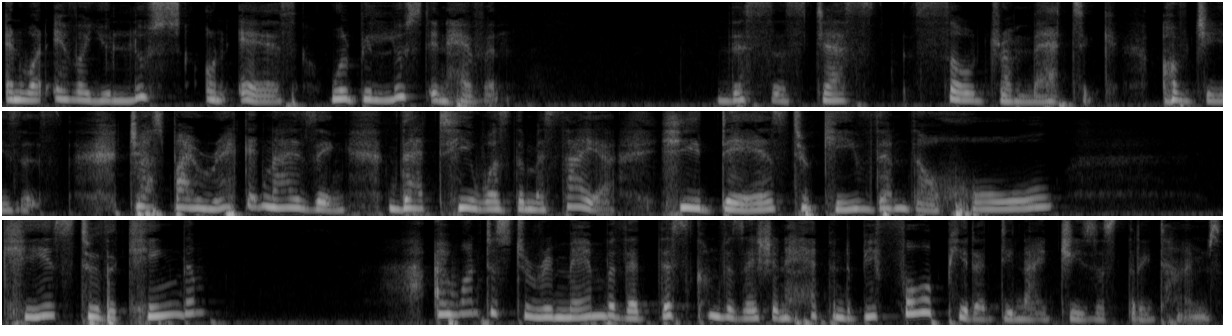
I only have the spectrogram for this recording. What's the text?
and whatever you loose on earth will be loosed in heaven. This is just so dramatic of Jesus. Just by recognizing that he was the Messiah, he dares to give them the whole keys to the kingdom I want us to remember that this conversation happened before Peter denied Jesus three times.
